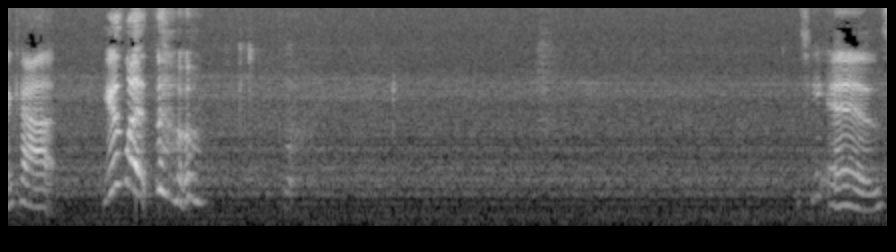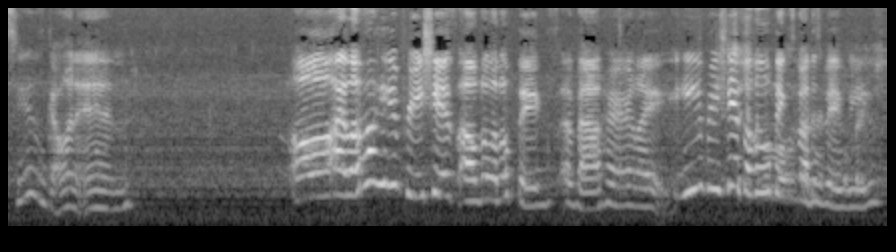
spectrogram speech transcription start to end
My cat. Useless! she is. She is going in. Oh, I love how he appreciates all the little things about her. Like, he appreciates all the little things about his babies.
